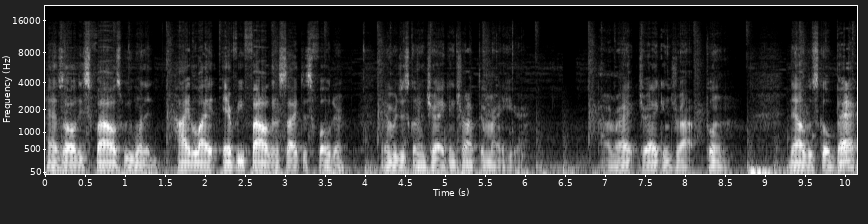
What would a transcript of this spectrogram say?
has all these files. We want to highlight every file inside this folder and we're just going to drag and drop them right here. All right drag and drop boom. Now let's go back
